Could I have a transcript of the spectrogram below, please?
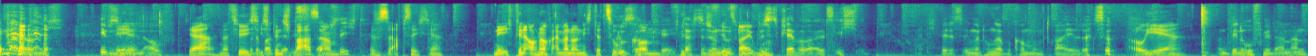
Immer noch nicht. Hebst Nee. du den auf? Ja, natürlich. Oder Ich bin ist das sparsam. Absicht? Das ist Absicht, ja. Nee, ich bin auch noch einfach noch nicht Ach so, dazugekommen. okay. Ich dachte schon, du, du bist cleverer als ich. Ich werde jetzt irgendwann Hunger bekommen um drei oder so. Oh yeah. Und wen rufen wir dann an?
